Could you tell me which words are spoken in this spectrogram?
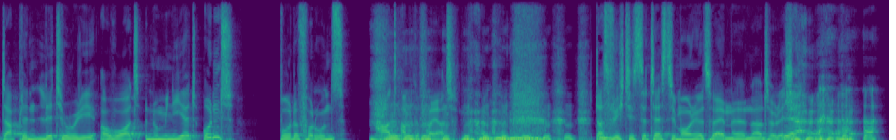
Dublin Literary Award nominiert und wurde von uns hart abgefeiert. das wichtigste Testimonial zu Ende natürlich. Ja.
